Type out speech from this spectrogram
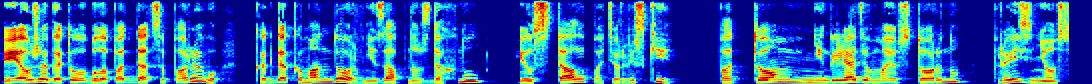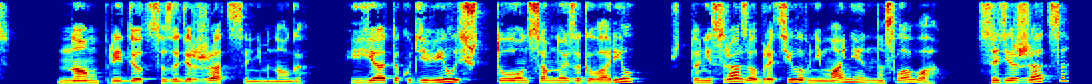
Я уже готова была поддаться порыву, когда командор внезапно вздохнул и устало потер виски. Потом, не глядя в мою сторону, произнес. «Нам придется задержаться немного». Я так удивилась, что он со мной заговорил, что не сразу обратила внимание на слова. Задержаться?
